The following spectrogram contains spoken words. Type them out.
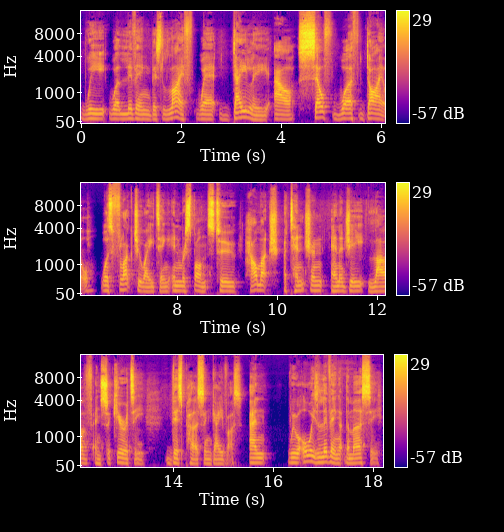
we were living this life where daily our self worth dial was fluctuating in response to how much attention, energy, love, and security this person gave us. And we were always living at the mercy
